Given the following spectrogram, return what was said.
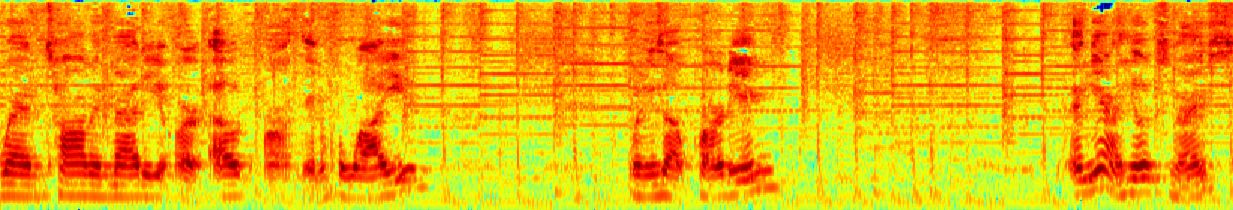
when Tom and Maddie are out on, in Hawaii, when he's out partying. And yeah, he looks nice.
